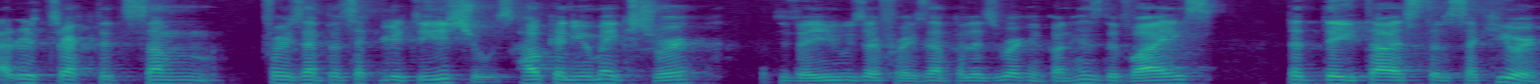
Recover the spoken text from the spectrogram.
retracted some, for example, security issues. How can you make sure if a user, for example, is working on his device, the data is still secure.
